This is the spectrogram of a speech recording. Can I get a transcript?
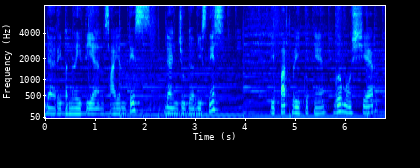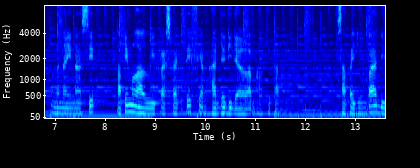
dari penelitian saintis dan juga bisnis, di part berikutnya gue mau share mengenai nasib tapi melalui perspektif yang ada di dalam Alkitab. Sampai jumpa di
